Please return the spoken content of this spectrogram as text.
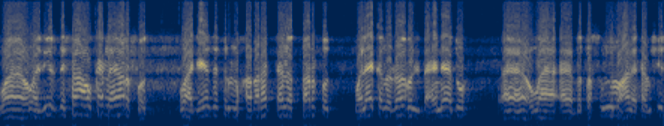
ووزير دفاعه كان يرفض وأجهزة المخابرات كانت ترفض ولكن الرجل بعناده آه، وبتصميمه على تنفيذ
